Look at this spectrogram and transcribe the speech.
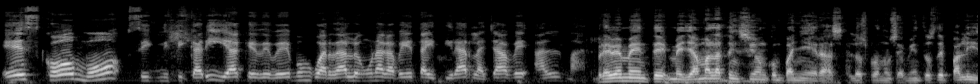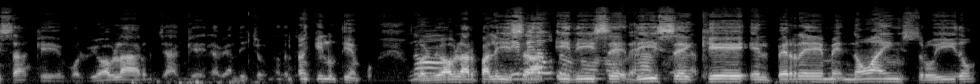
es como significaría que debemos guardarlo en una gaveta y tirar la llave al mar. Brevemente, me llama la atención, compañeras, los pronunciamientos de Paliza, que volvió a hablar, ya que le habían dicho, tranquilo un tiempo, volvió a hablar Paliza y dice, dice que el PRM no ha instruido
